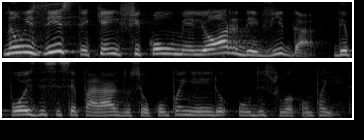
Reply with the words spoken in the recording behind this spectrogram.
Não existe quem ficou melhor de vida depois de se separar do seu companheiro ou de sua companheira.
